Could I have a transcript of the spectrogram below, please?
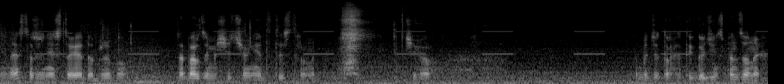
Nie no jest to, że nie stoję dobrze, bo za bardzo mi się ciągnie do tej strony. Cicho. To będzie trochę tych godzin spędzonych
